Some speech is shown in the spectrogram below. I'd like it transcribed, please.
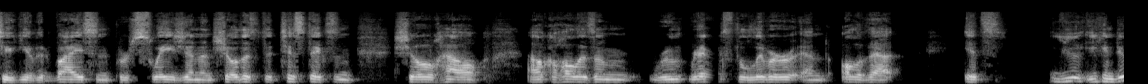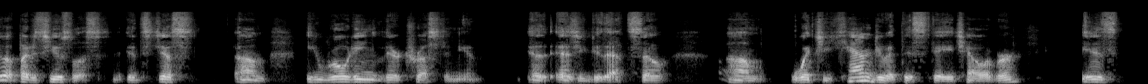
to give advice and persuasion and show the statistics and show how alcoholism wrecks the liver and all of that. It's you you can do it, but it's useless. It's just um, eroding their trust in you as, as you do that. So, um, what you can do at this stage, however, is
